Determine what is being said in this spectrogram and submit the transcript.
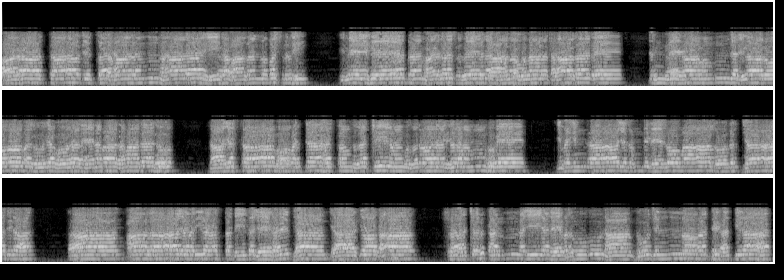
आरात्ताचित्तरमानम् नागायीहवासन्नुपश्रुति इमे हे ब्रह्मणसुवेदामभुवनक्षासते इन्द्रे रामम् जरिकारो वसूयघोरधेन पादमादधु राजस्कामो वज्रहस्तम् सुदक्षिणमुदरोणविदलम् भुवे। इम इन्द्राय संविदे सोमासो दध्यादिरः आमदाय वरीरहस्तपीतये हरिभ्याम् याह्योगः श्रवच्छुकर्णयीयदेवसूनाम् नूचिन्नो मध्यगद्गिराः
